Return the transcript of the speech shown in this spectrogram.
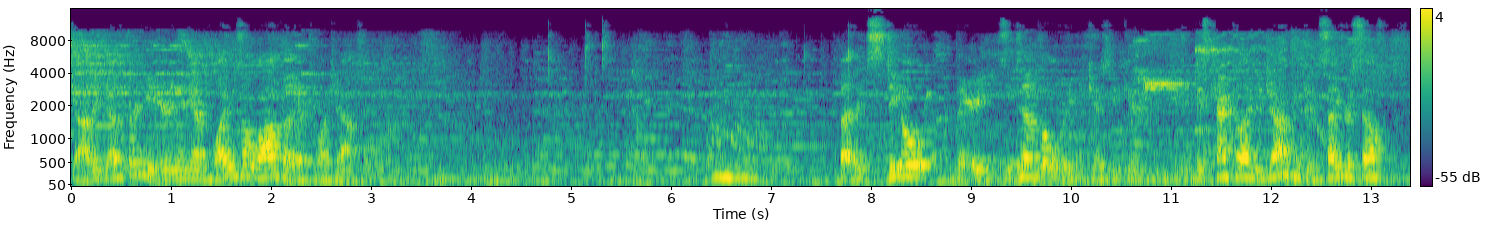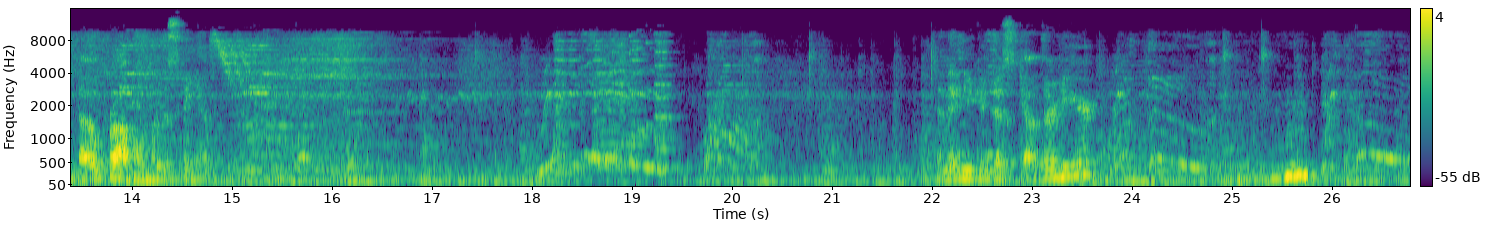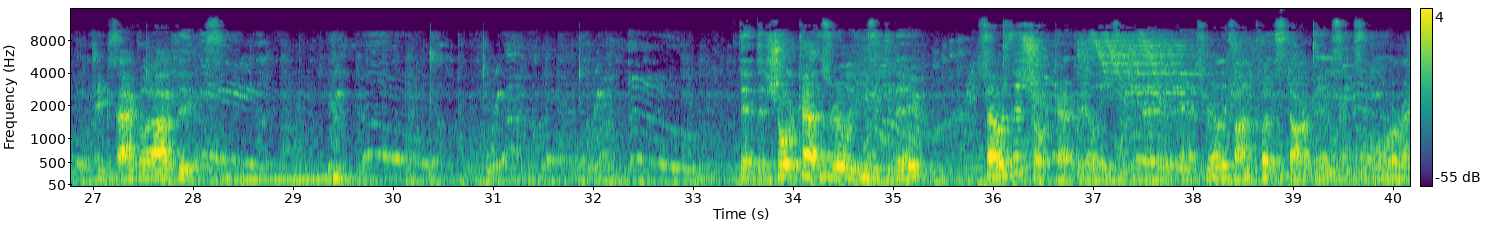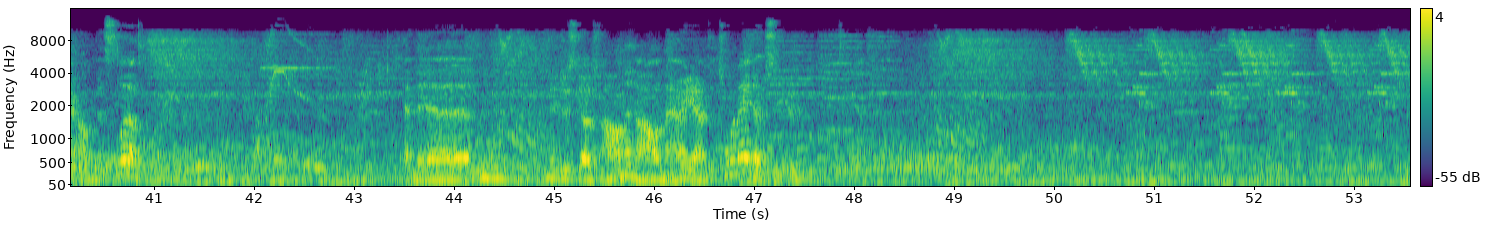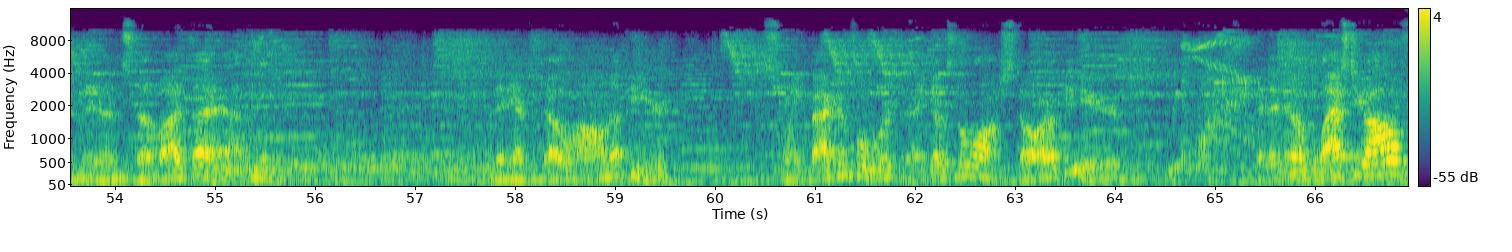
Gotta go through here, and then you have waves of lava you have to watch out for. But it's still very easy to avoid because you can, if you miscalculate a jump, you can save yourself no problem with the spin. And then you can just go through here. exactly like this. Shortcut is really easy to do. So is this shortcut really easy to do, and it's really fun to put star bits and explore around this level. And then it just goes on and on. Now you have the tornadoes here. And then stuff like that. And then you have to go on up here, swing back and forth, and then go to the launch star up here. And then it'll blast you off.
